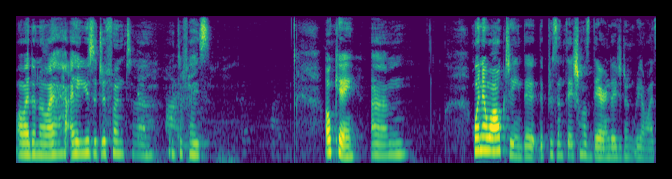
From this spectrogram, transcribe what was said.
oh, I don't know, I, I use a different uh, interface. Okay. Um, when I walked in, the, the presentation was there and I didn't realize.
